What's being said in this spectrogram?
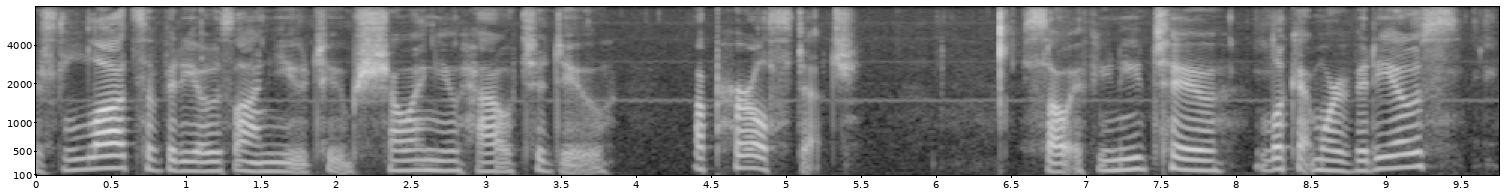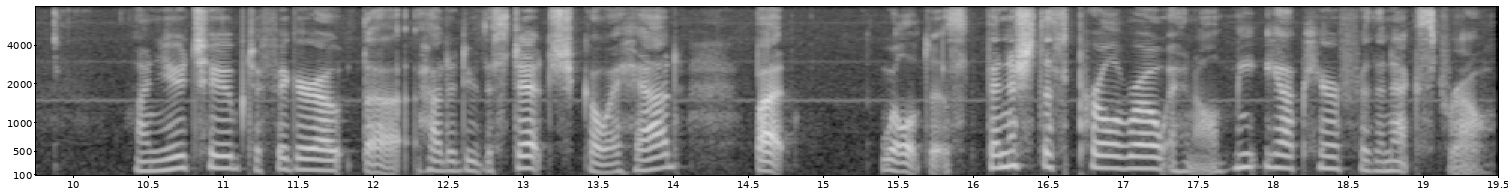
There's lots of videos on YouTube showing you how to do a purl stitch. So if you need to look at more videos on YouTube to figure out the how to do the stitch, go ahead. But we'll just finish this purl row and I'll meet you up here for the next row.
